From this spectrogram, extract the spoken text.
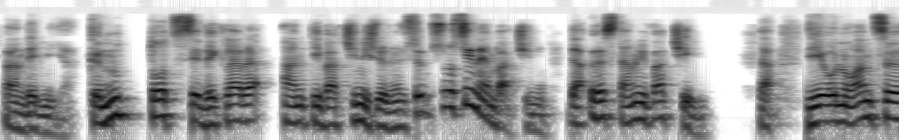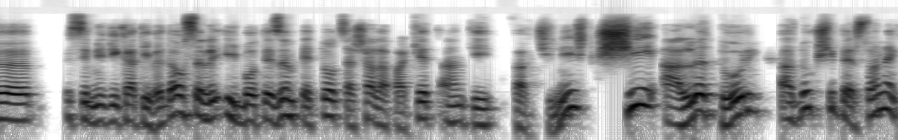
pandemia. Că nu toți se declară antivacciniști. Noi susținem vaccinul, dar ăsta nu e vaccin. Da. E o nuanță semnificative. Dar o să îi botezăm pe toți așa la pachet antivacciniști și alături aduc și persoane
